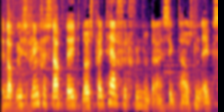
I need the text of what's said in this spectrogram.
Adopt Me Springfest Update, neues Playter für 35.000 X.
